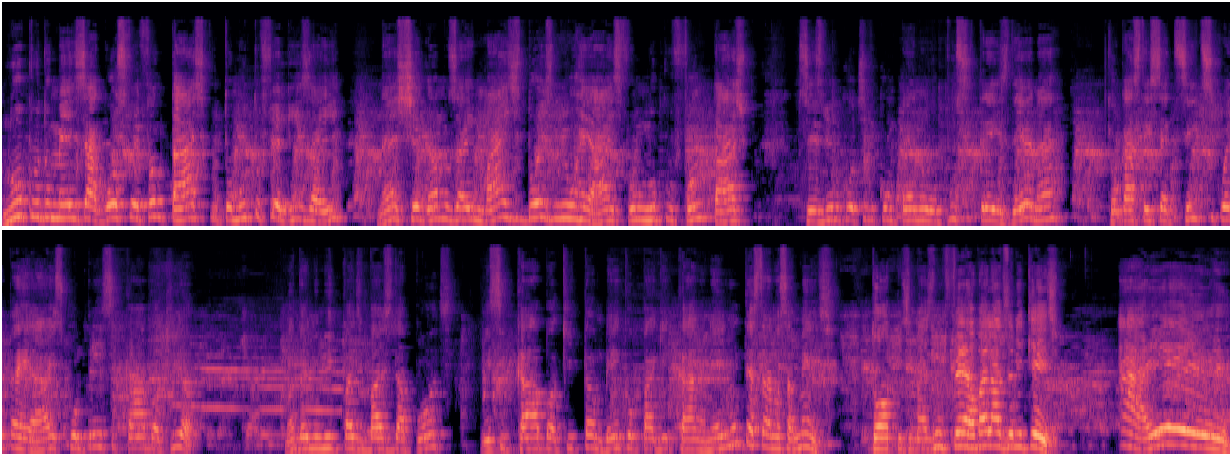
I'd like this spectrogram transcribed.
Lucro do mês de agosto foi fantástico, estou muito feliz aí, né? Chegamos aí mais de dois mil reais, foi um lucro fantástico. Vocês viram que eu tive comprando o Pulse 3D, né? Que eu gastei 750 reais. Comprei esse cabo aqui, ó. Manda inimigo para debaixo da ponte. Esse cabo aqui também que eu paguei caro nele. Vamos testar nossa mente? Top demais. Um ferro. Vai lá, Johnny Cage. Aê!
